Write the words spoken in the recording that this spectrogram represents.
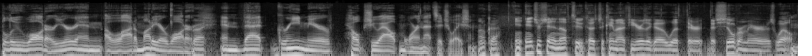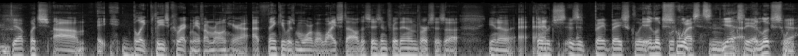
blue water. You're in a lot of muddier water. Right. And that green mirror helps you out more in that situation. Okay. In- Interesting enough, too, Costa came out a few years ago with their, their silver mirror as well. Yep. Which, um, Blake, please correct me if I'm wrong here. I, I think it was more of a lifestyle decision for them versus a, you know, They a- were just it was a basically it looks requests sweet. and yeah, looks, it looks sweet. Yeah.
